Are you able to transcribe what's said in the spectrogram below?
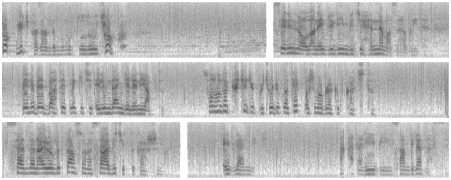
Çok güç kazandım bu mutluluğu, çok! Seninle olan evliliğim bir cehennem azabıydı. Beni bedbaht etmek için elinden geleni yaptın. Sonunda küçücük bir çocukla tek başıma bırakıp kaçtın. Senden ayrıldıktan sonra Sadi çıktı karşıma. Evlendik. Ne kadar iyi bir insan bilemezsin.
